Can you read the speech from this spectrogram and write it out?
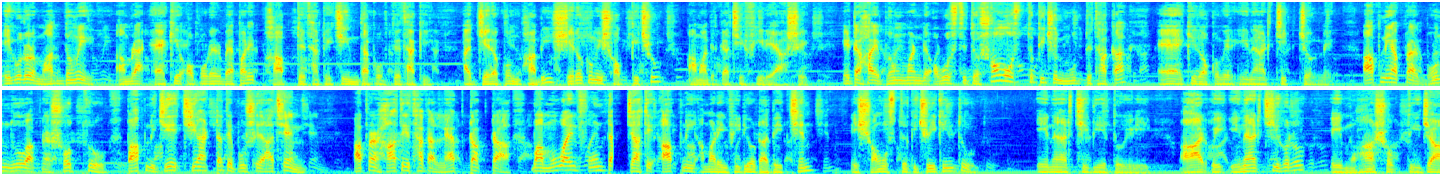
এগুলোর মাধ্যমে আমরা একে অপরের ব্যাপারে ভাবতে থাকি, চিন্তা করতে থাকি। আর যেরকম ভাবি, সেরকমই সবকিছু আমাদের কাছে ফিরে আসে। এটা হয় ব্রহ্মাণ্ডে অবস্থিত সমস্ত কিছুর মধ্যে থাকা একই রকমের এনার্জির জন্যে। আপনি আপনার বন্ধু, আপনার শত্রু বা আপনি যে চেয়ারটাতে বসে আছেন আপনার হাতে থাকা ল্যাপটপটা বা মোবাইল ফোনটা যাতে আপনি আমার এই ভিডিওটা দেখছেন, এই সমস্ত কিছুই কিন্তু এনার্জি দিয়ে তৈরি। আর ওই এনার্জি হলো এই মহাশক্তি যা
